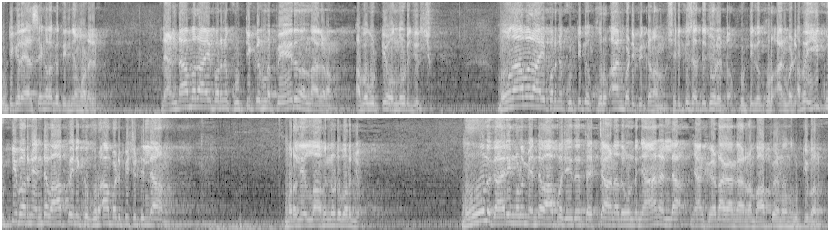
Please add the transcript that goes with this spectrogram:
കുട്ടിക്ക് രഹസ്യങ്ങളൊക്കെ തിരിഞ്ഞ മോഡലുണ്ട്. രണ്ടാമതായി പറഞ്ഞു കുട്ടിക്കിടുന്ന പേര് നന്നാകണം. അപ്പൊ കുട്ടി ഒന്നുകൂടി ചിരിച്ചു. മൂന്നാമതായി പറഞ്ഞു കുട്ടിക്ക് ഖുർആൻ പഠിപ്പിക്കണം. ശരിക്കും ശ്രദ്ധിച്ചോളിട്ടോ കുട്ടിക്ക് ഖുർആൻ പഠി അപ്പൊ ഈ കുട്ടി പറഞ്ഞു എന്റെ വാപ്പ എനിക്ക് ഖുർആൻ പഠിപ്പിച്ചിട്ടില്ല. മുറലി അള്ളാഹുവിനോട് പറഞ്ഞു മൂന്ന് കാര്യങ്ങളും എന്റെ വാപ്പ ചെയ്തത് തെറ്റാണ്. അതുകൊണ്ട് ഞാനല്ല ഞാൻ കേടാകാൻ കാരണം വാപ്പയാണ് എന്ന് കുട്ടി പറഞ്ഞു.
